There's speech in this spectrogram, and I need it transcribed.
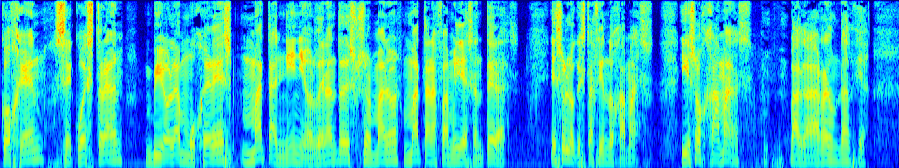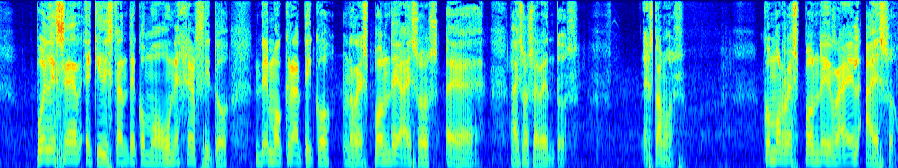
Cogen, secuestran, violan mujeres, matan niños delante de sus hermanos, matan a familias enteras. Eso es lo que está haciendo jamás. Y eso jamás, valga la redundancia, puede ser equidistante como un ejército democrático responde a esos, eh, a esos eventos. Estamos. ¿Cómo responde Israel a eso?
